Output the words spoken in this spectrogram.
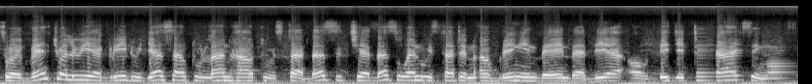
So eventually we agreed we just have to learn how to start. That's the chair. That's when we started now bringing the, the idea of digitizing all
